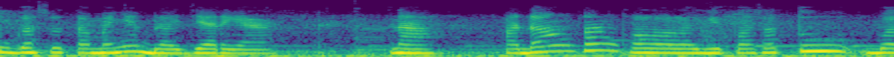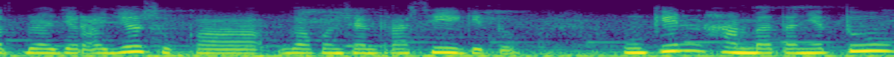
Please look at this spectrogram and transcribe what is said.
tugas utamanya belajar ya. Nah kadang kan kalau lagi puasa tuh buat belajar aja suka gak konsentrasi gitu. Mungkin hambatannya tuh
